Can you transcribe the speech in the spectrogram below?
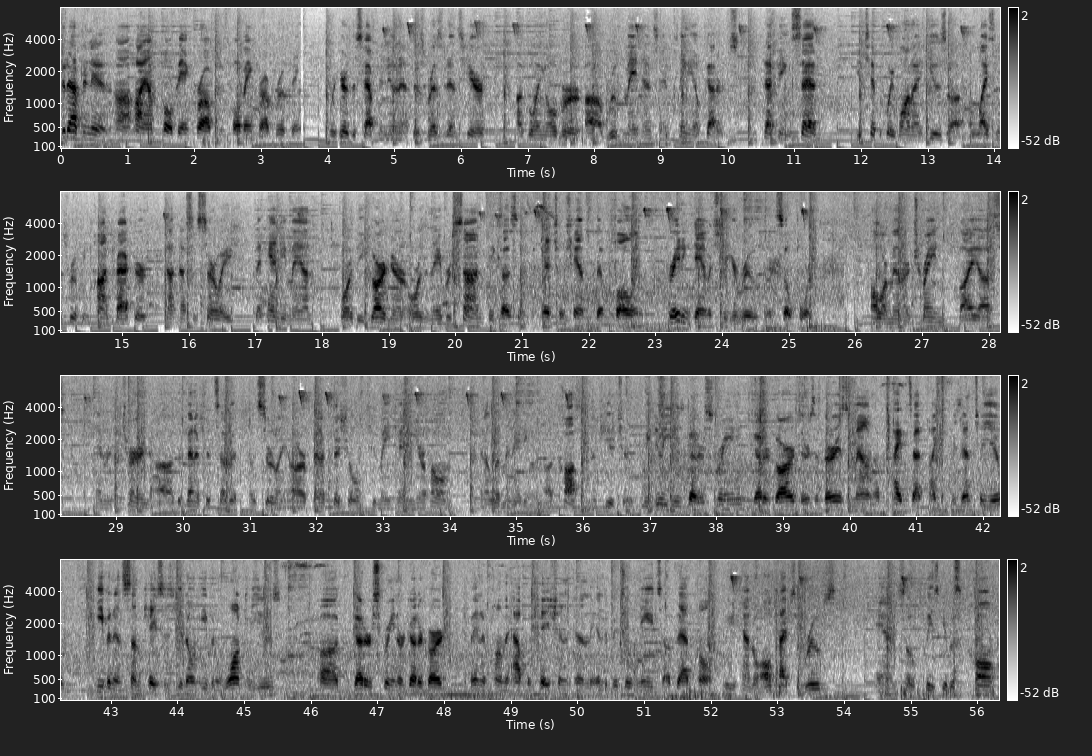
Good afternoon. Uh, hi, I'm Paul Bancroft from Paul Bancroft Roofing. We're here this afternoon at this residence here uh, going over uh, roof maintenance and cleaning of gutters. That being said, you typically want to use a, a licensed roofing contractor, not necessarily the handyman or the gardener or the neighbor's son because of the potential chance of them falling, creating damage to your roof and so forth. All our men are trained by us and uh, the benefits of it uh, certainly are beneficial to maintaining your home and eliminating uh, costs in the future. We do use gutter screen, gutter guard. There's a various amount of types that I can present to you. Even in some cases you don't even want to use uh, gutter screen or gutter guard depending upon the application and the individual needs of that home. We handle all types of roofs and so please give us a call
